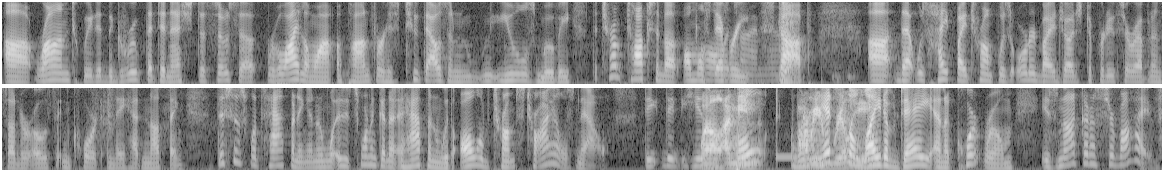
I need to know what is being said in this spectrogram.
Uh, Ron tweeted the group that Dinesh D'Souza relied upon for his 2000 Mules movie that Trump talks about almost All every time, yeah. stop uh, that was hyped by Trump was ordered by a judge to produce their evidence under oath in court, and they had nothing. This is what's happening, and it's what's going to happen with all of Trump's trials now. The, the, his Well, I mean, bull- when are it we hits the light of day in a courtroom, is not going to survive.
